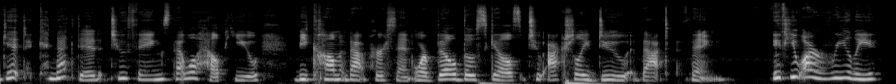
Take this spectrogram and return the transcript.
get connected to things that will help you become that person or build those skills to actually do that thing. If you are really,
